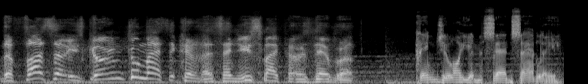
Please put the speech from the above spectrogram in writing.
The Fossa is going to massacre us and use my powers there, bro. King Julien said sadly.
